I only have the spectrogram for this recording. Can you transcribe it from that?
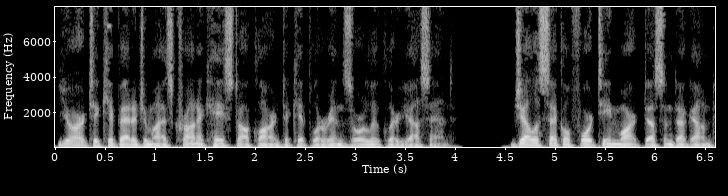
Yard to kip etigemize chronic haystoklarn to kiplarin zorlukler yasend. Jelisekel 14 Mart dussen dugund,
